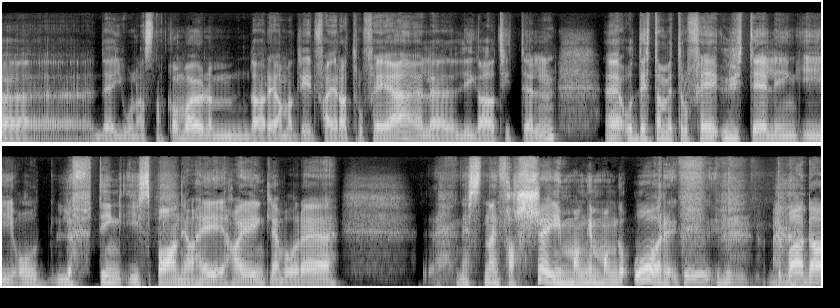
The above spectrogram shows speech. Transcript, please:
eh, Det Jonas snakka om, var jo da Real Madrid feira trofeet, eller ligatittelen. Og dette med troféutdeling og løfting i Spania har har egentlig vært nesten en farse i mange, mange år. Det var da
